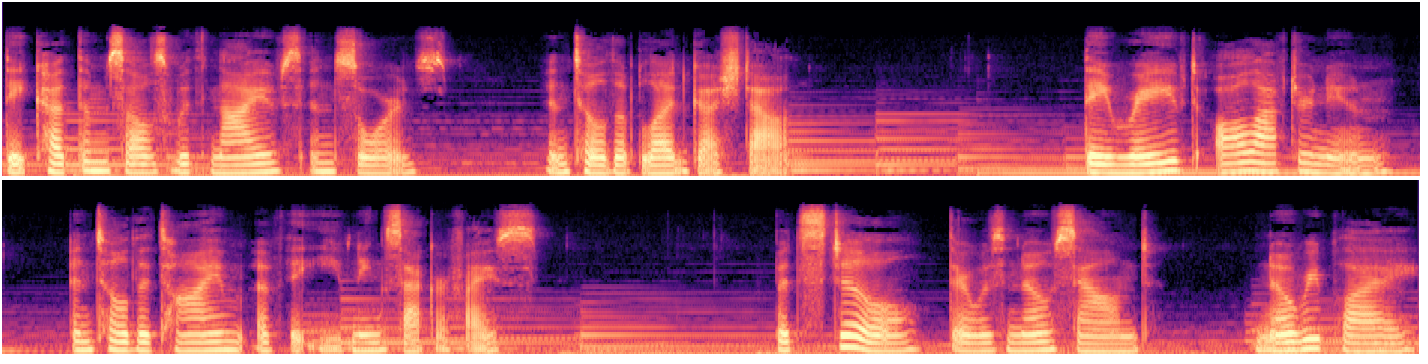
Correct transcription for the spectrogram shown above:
they cut themselves with knives and swords until the blood gushed out. They raved all afternoon until the time of the evening sacrifice. But still there was no sound, no reply,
